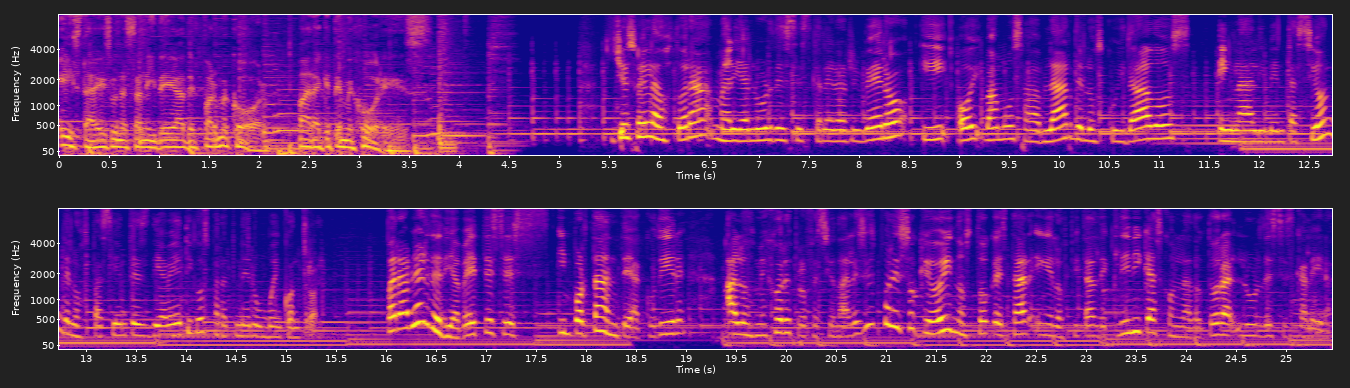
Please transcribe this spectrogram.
esta es una sana idea de Pharmacorp para que te mejores. Yo soy la doctora María Lourdes Escalera Rivero y hoy vamos a hablar de los cuidados en la alimentación de los pacientes diabéticos para tener un buen control. Para hablar de diabetes es importante acudir a los mejores profesionales. Es por eso que hoy nos toca estar en el Hospital de Clínicas con la doctora Lourdes Escalera.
